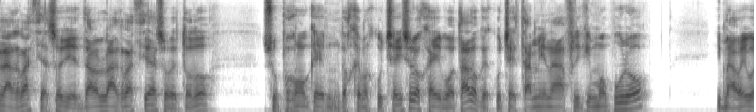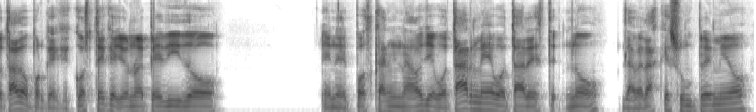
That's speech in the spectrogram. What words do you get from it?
las gracias, oye, daros las gracias, sobre todo, supongo que los que me escucháis son los que habéis votado, que escucháis también a Frikismo Puro y me habéis votado, porque que coste que yo no he pedido en el podcast ni nada, oye, votarme, votar este. No, La verdad es que es un premio.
